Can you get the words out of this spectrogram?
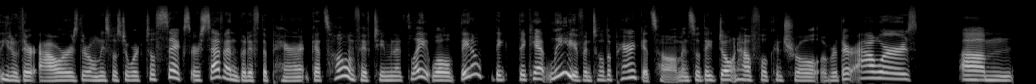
you know their hours they're only supposed to work till six or seven but if the parent gets home 15 minutes late well they don't they, they can't leave until the parent gets home and so they don't have full control over their hours. Um,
